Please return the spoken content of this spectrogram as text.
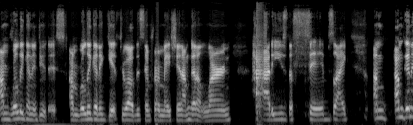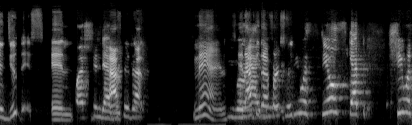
I'm really going to do this. I'm really going to get through all this information. I'm going to learn how to use the fibs. Like I'm I'm going to do this. And questioned after that man, and after that first week she was still skeptical she was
